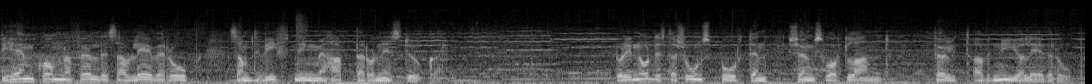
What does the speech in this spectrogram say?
De hemkomna följdes av leverop samt viftning med hattar och näsdukar. Då de nådde stationsporten sjöngs vårt land, följt av nya leverop.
